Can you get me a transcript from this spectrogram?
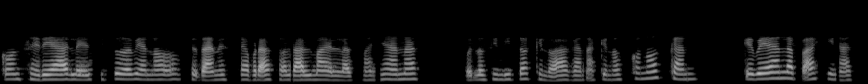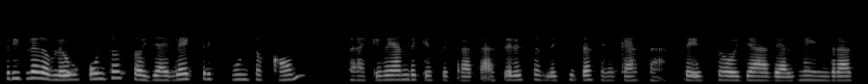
con cereales, y todavía no se dan este abrazo al alma en las mañanas, pues los invito a que lo hagan, a que nos conozcan, que vean la página www.soyaelectric.com para que vean de qué se trata, hacer estas lechitas en casa, de soya, de almendras,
